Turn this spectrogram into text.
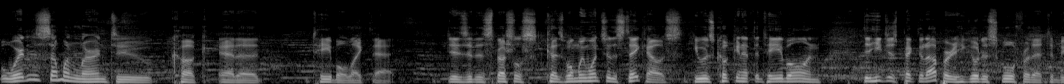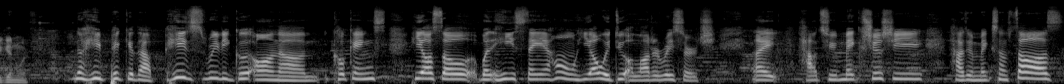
Where does someone learn to cook at a table like that? Is it a special? Because when we went to the steakhouse, he was cooking at the table, and did he just pick it up, or did he go to school for that to begin with? No, he picked it up. He's really good on um, cookings. He also, when he stay at home, he always do a lot of research, like how to make sushi, how to make some sauce,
